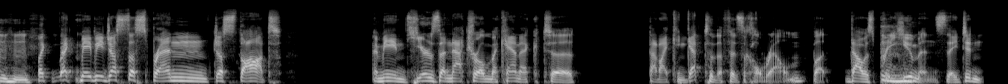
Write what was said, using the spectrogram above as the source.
Mhm. Like, like maybe just the Spren just thought, I mean, here's a natural mechanic to that I can get to the physical realm, but that was pre-humans. They didn't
